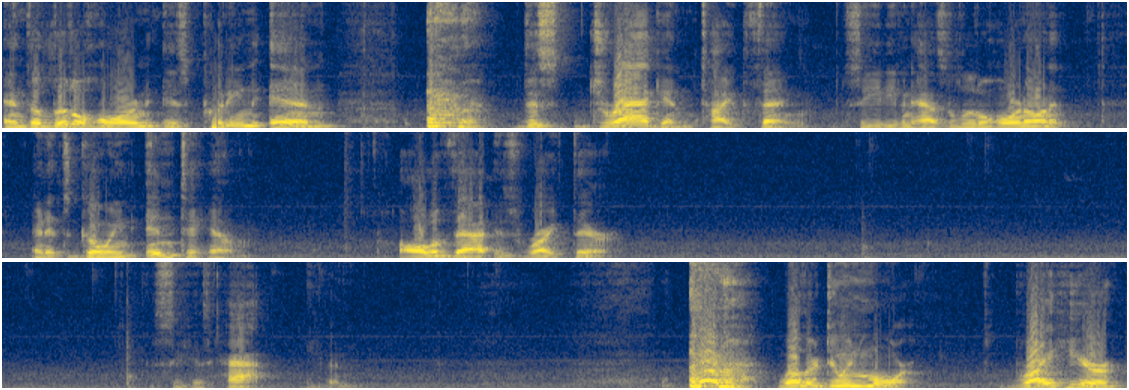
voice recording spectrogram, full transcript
and the little horn is putting in this dragon type thing. See, it even has a little horn on it, and it's going into him. All of that is right there. You See his hat, even. well, they're doing more. Right here,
